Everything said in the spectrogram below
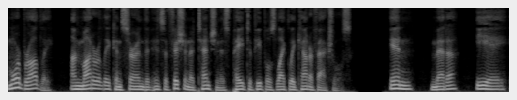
More broadly, I'm moderately concerned that insufficient attention is paid to people's likely counterfactuals. In Meta, EA,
